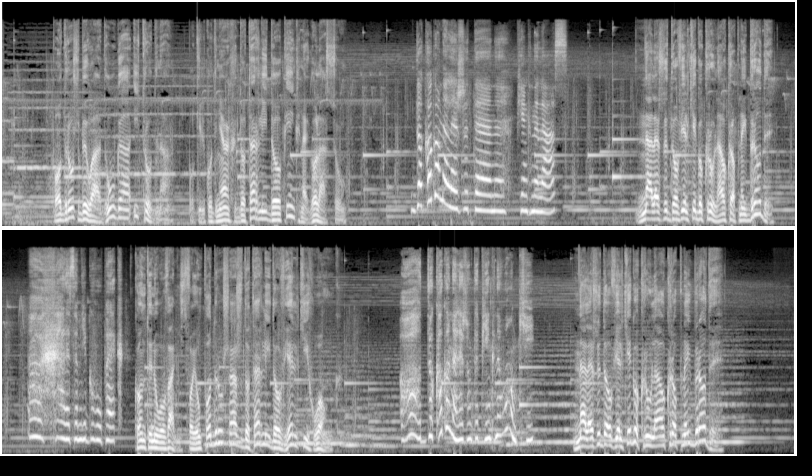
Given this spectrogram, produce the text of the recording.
Podróż była długa i trudna. Po kilku dniach dotarli do pięknego lasu. Do kogo należy ten piękny las? Należy do wielkiego króla okropnej brody. Ale ze mnie głupek. Kontynuowali swoją podróż, aż dotarli do wielkich łąk. O, do kogo należą te piękne łąki? Należy do wielkiego króla okropnej brody.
